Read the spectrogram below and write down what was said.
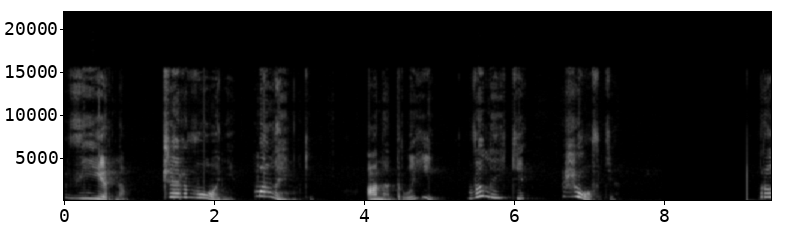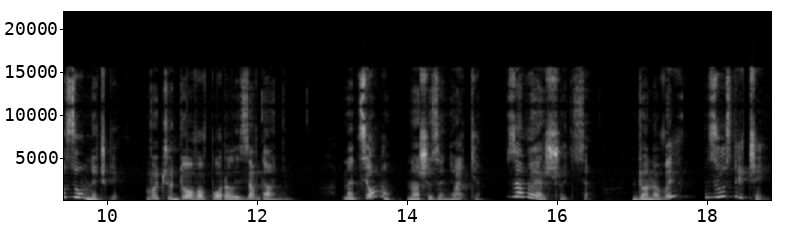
Вірно, червоні, маленькі, а на другій великі, жовті. Розумнички, ви чудово впорались з завданням. На цьому наше заняття завершується. До нових зустрічей!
